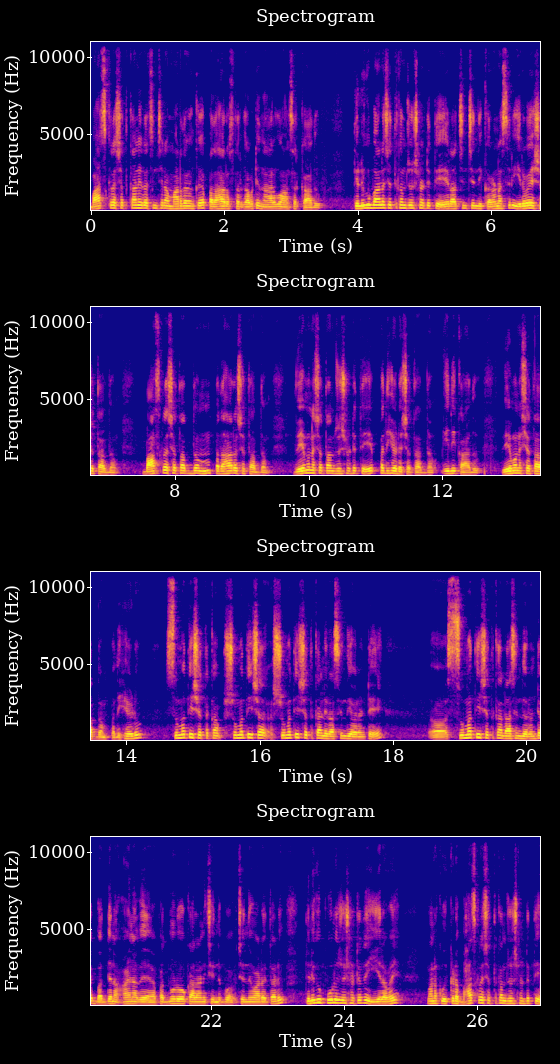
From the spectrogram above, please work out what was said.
భాస్కర శతకాన్ని రచించిన మారద వెంకయ్య పదహారు వస్తారు కాబట్టి నాలుగో ఆన్సర్ కాదు. తెలుగు బాల శతకం చూసినట్టయితే రచించింది కరుణశ్రీ ఇరవై శతాబ్దం భాస్కర శతాబ్దం పదహారో శతాబ్దం వేమన శతాబ్దం చూసినట్టయితే పదిహేడో శతాబ్దం. ఇది కాదు వేమన శతాబ్దం పదిహేడు సుమతి శతకం సుమతి శ సుమతి శతకాన్ని రాసింది ఎవరంటే సుమతి శతకం రాసింది ఎవరంటే బద్దెన. ఆయన పదమూడవ కాలానికి చెంది చెందివాడవుతాడు తెలుగు పూలు చూసినట్టయితే ఇరవై మనకు ఇక్కడ భాస్కర శతకం చూసినట్టయితే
